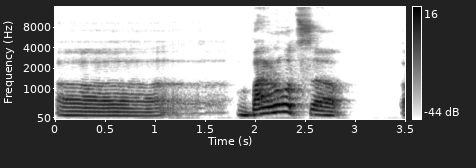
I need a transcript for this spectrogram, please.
э, бороться, э,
